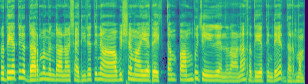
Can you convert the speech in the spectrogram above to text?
ഹൃദയത്തിന്റെ ധർമ്മം എന്താണ്? ശരീരത്തിന് ആവശ്യമായ രക്തം പമ്പ് ചെയ്യുക എന്നതാണ് ഹൃദയത്തിന്റെ ധർമ്മം.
